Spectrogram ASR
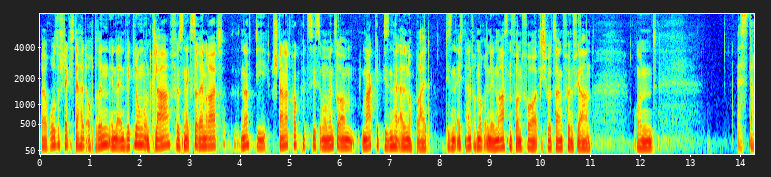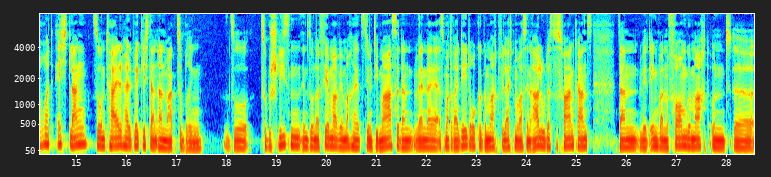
bei Rose stecke ich da halt auch drin in der Entwicklung und klar, fürs nächste Rennrad, ne, die Standard-Cockpits, die es im Moment so am Markt gibt, die sind halt alle noch breit. Die sind echt einfach noch in den Maßen von vor, ich würde sagen, fünf Jahren. Und es dauert echt lang, so ein Teil halt wirklich dann an den Markt zu bringen. So zu beschließen in so einer Firma, wir machen jetzt die und die Maße, dann werden da ja erstmal 3D-Drucke gemacht, vielleicht mal was in Alu, dass du es fahren kannst dann wird irgendwann eine Form gemacht und äh,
